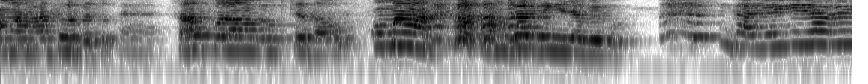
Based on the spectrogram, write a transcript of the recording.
আমার হাত ধরবে তো। হ্যাঁ। শ্বাস পরে আমাকে উঠতে দাও। ও মা আমার ঘাড় ভেঙে যাবে গো। গাড়ি ভেঙে যাবে।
